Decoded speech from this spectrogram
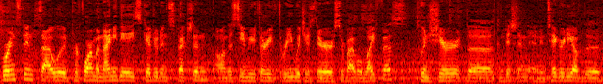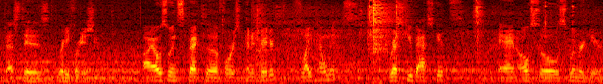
For instance, I would perform a 90-day scheduled inspection on the CMU-33, which is their survival life vest, to ensure the condition and integrity of the vest is ready for issue. I also inspect the forest penetrator, flight helmets, rescue baskets, and also swimmer gear.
